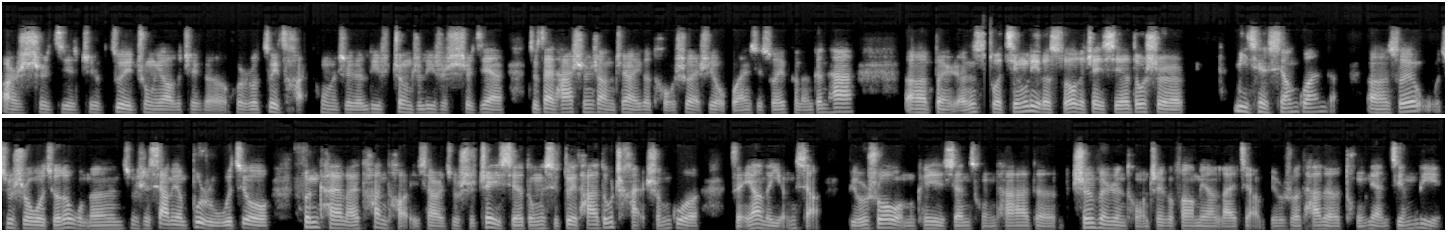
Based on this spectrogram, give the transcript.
二十世纪这最重要的这个，或者说最惨痛的这个历史政治历史事件，就在他身上这样一个投射也是有关系，所以可能跟他，呃，本人所经历的所有的这些都是密切相关的，呃，所以我就是我觉得我们就是下面不如就分开来探讨一下，就是这些东西对他都产生过怎样的影响。比如说，我们可以先从他的身份认同这个方面来讲，比如说他的童年经历，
